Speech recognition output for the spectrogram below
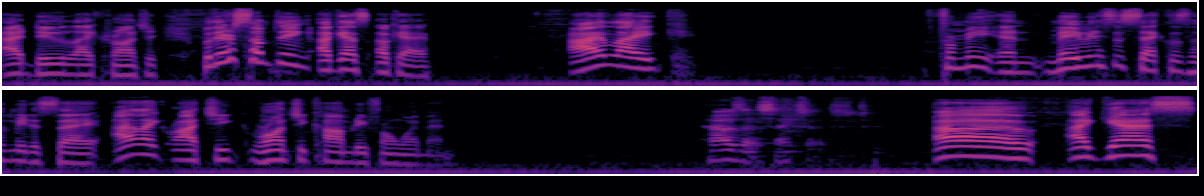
I do like raunchy, but there's something I guess. Okay, I like. For me, and maybe this is sexist of me to say, I like raunchy, raunchy comedy from women. How is that sexist? Uh, I guess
